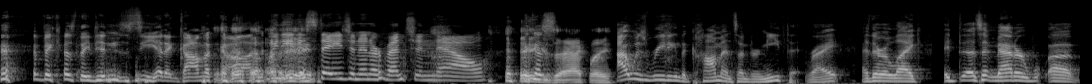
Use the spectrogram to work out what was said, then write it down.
because they didn't see it at Comic Con. We need to stage an intervention now. exactly. I was reading the comments underneath it, right? And they're like, it doesn't matter. Uh,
